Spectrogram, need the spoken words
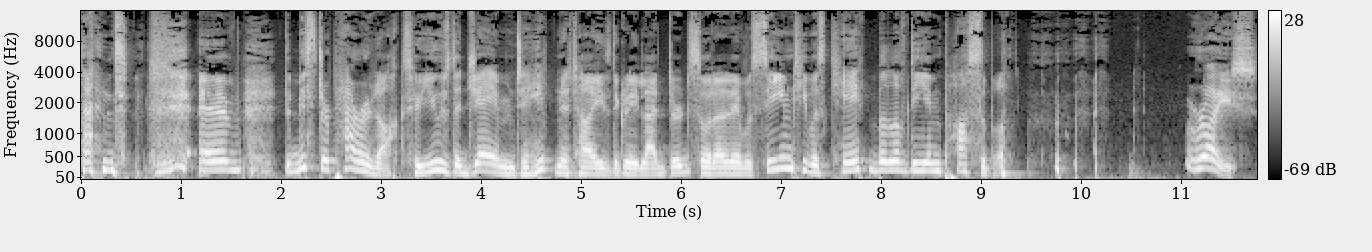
And um, the Mr. Paradox, who used a gem to hypnotize the Green Lantern so that it was seemed he was capable of the impossible. Right.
